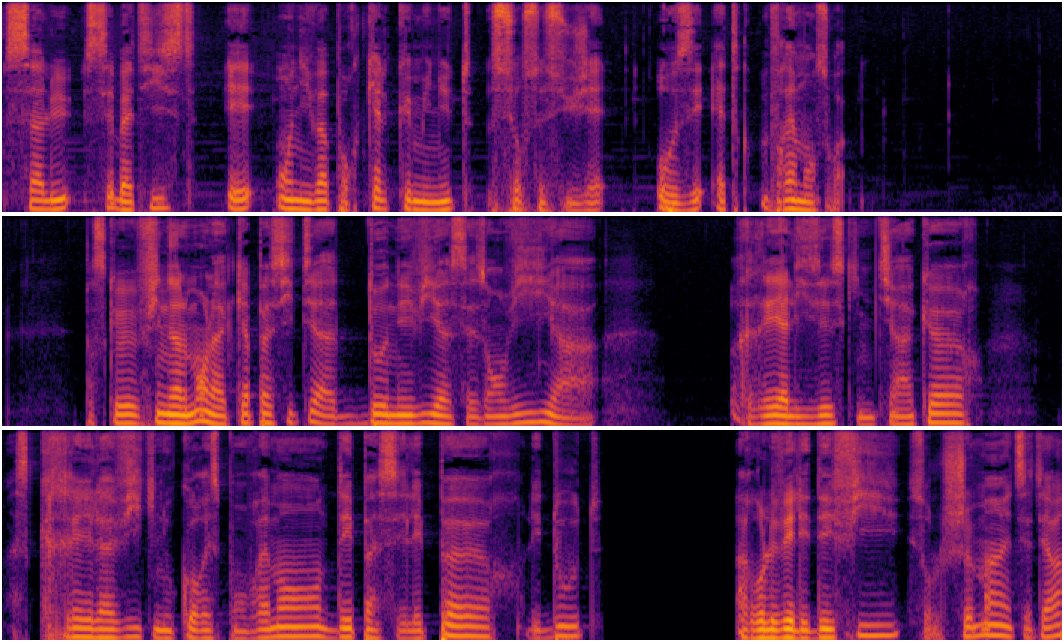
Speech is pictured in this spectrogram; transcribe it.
Salut, c'est Baptiste et on y va pour quelques minutes sur ce sujet, oser être vraiment soi. Parce que finalement, la capacité à donner vie à ses envies, à réaliser ce qui me tient à cœur, à se créer la vie qui nous correspond vraiment, dépasser les peurs, les doutes, à relever les défis sur le chemin, etc.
